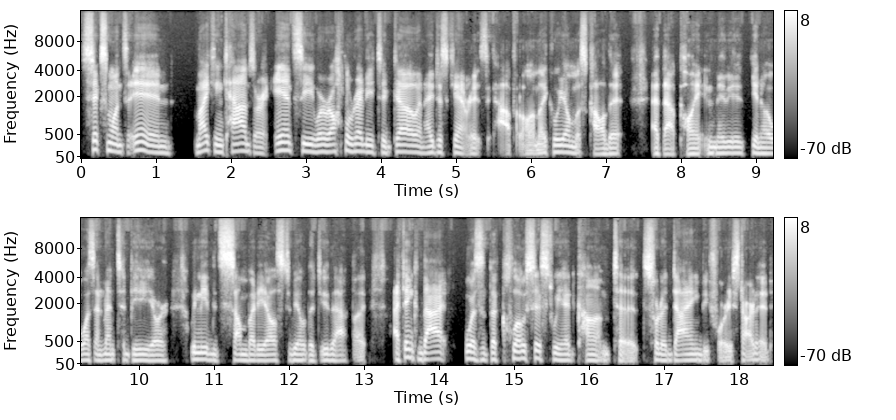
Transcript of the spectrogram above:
six months in, Mike and Cabs are antsy. We're all ready to go. And I just can't raise the capital. I'm like, we almost called it at that point, And maybe, you know, it wasn't meant to be, or we needed somebody else to be able to do that. But I think that was the closest we had come to sort of dying before we started.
